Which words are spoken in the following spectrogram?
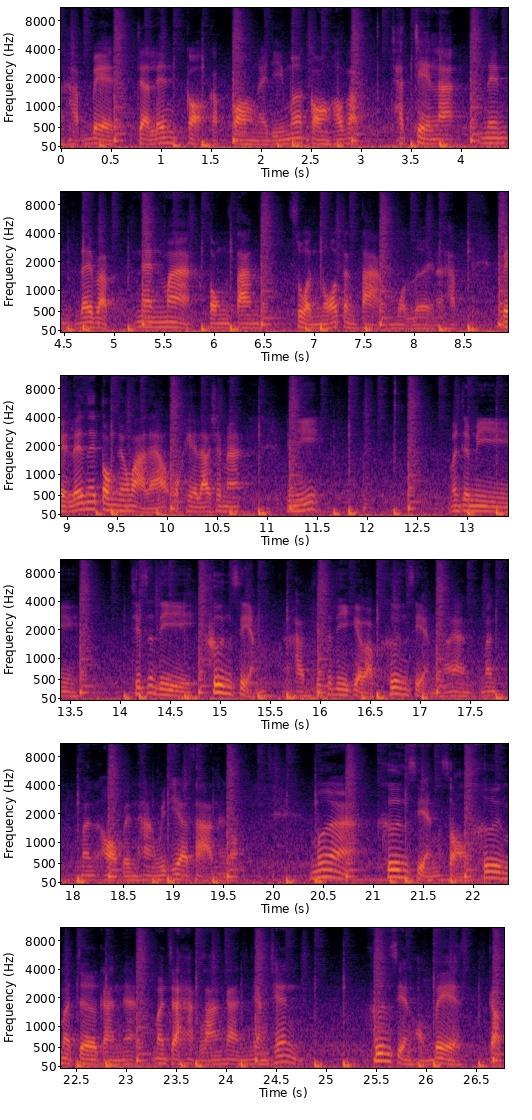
นะครับเบสจะเล่นเกาะกับกองไงดี เมื่อกองเขาแบบชัดเจนละเน้นได้แบบแน่นมากตรงตามส่วนโน้ตต่างๆ หมดเลยนะครับเบสเล่นในตรงจังหวะแล้วโอเคแล้วใช่ไหมทีนี้มันจะมี ทฤษฎีคลื่นเสียงนะครับทฤษฎีเกี่ยวกับคลื่นเสียงแล้วกันมันมันออกเป็นทางวิทยาศาสตร์นะเนาะเมื่อคลื่นเสียง2คลื่นมาเจอกันเนี่ยมันจะหักล้างกันอย่างเช่นคลื่นเสียงของเบสกับ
